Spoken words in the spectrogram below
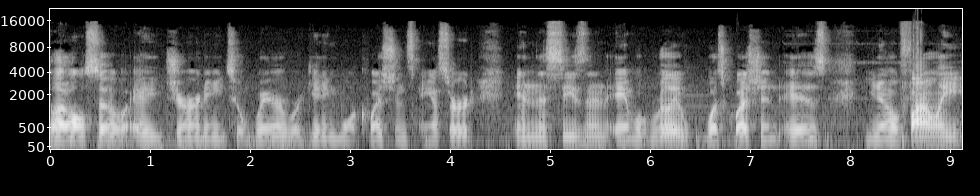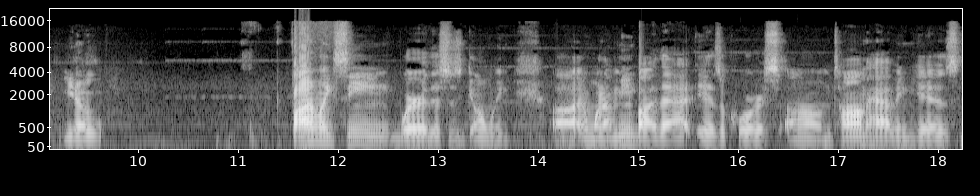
but also a journey to where we're getting more questions answered in this season. And what really was questioned is, you know, finally, you know, finally seeing where this is going. Uh, and what I mean by that is, of course, um, Tom having his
